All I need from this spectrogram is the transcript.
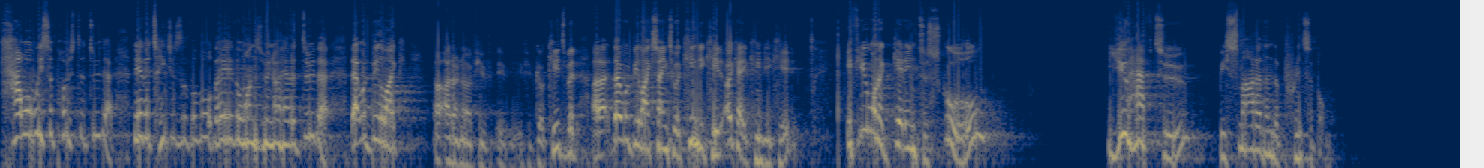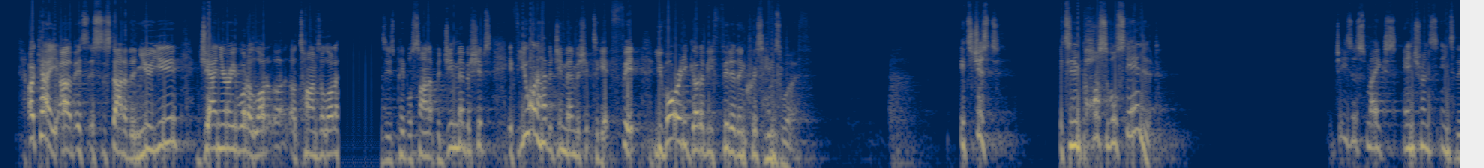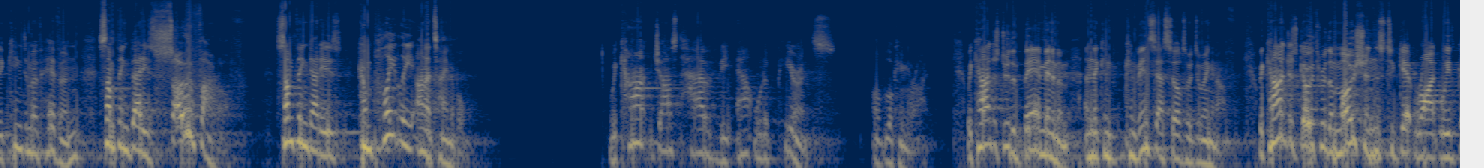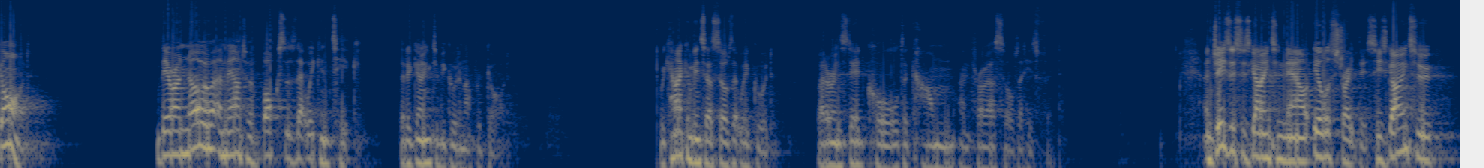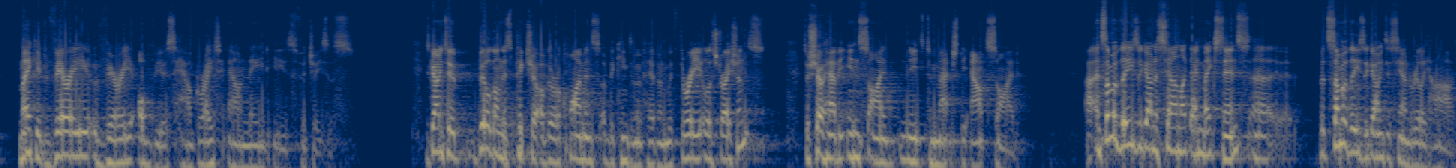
How are we supposed to do that? They're the teachers of the law. They're the ones who know how to do that. That would be like, uh, I don't know if you've, if you've got kids, but uh, that would be like saying to a kindy kid, okay, kindy kid, if you want to get into school, you have to be smarter than the principal. Okay, uh, it's, it's the start of the new year. January, what a lot of times a lot of is people sign up for gym memberships. If you want to have a gym membership to get fit, you've already got to be fitter than Chris Hemsworth. It's just, it's an impossible standard. Jesus makes entrance into the kingdom of heaven something that is so far off, something that is completely unattainable. We can't just have the outward appearance of looking right. We can't just do the bare minimum and then con- convince ourselves we're doing enough. We can't just go through the motions to get right with God. There are no amount of boxes that we can tick that are going to be good enough with God. We can't convince ourselves that we're good, but are instead called to come and throw ourselves at his feet. And Jesus is going to now illustrate this. He's going to make it very, very obvious how great our need is for Jesus. He's going to build on this picture of the requirements of the kingdom of heaven with three illustrations to show how the inside needs to match the outside. Uh, and some of these are going to sound like they make sense, uh, but some of these are going to sound really hard.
